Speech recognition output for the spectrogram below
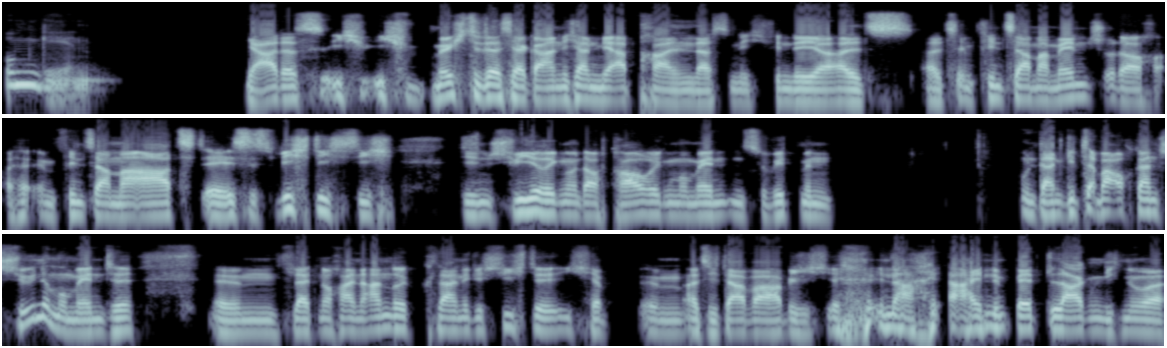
umgehen? Ja, das, ich, ich möchte das ja gar nicht an mir abprallen lassen. Ich finde ja als, als empfindsamer Mensch oder auch äh, empfindsamer Arzt äh, ist es wichtig, sich diesen schwierigen und auch traurigen Momenten zu widmen. Und dann gibt's aber auch ganz schöne Momente. Ähm, vielleicht noch eine andere kleine Geschichte. Ich habe, ähm, als ich da war, habe ich in einem Bett lagen nicht nur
